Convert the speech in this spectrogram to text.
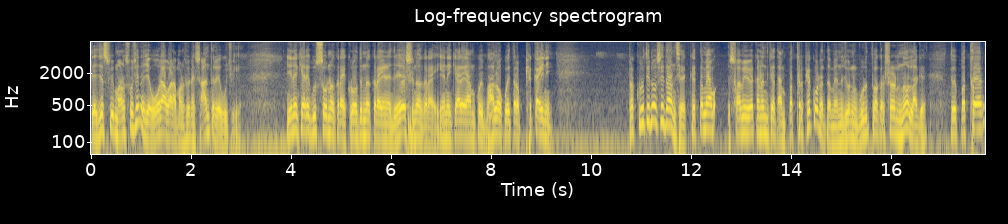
તેજસ્વી માણસો છે ને, જે ઓરાવાળા માણસો, એને શાંત રહેવું જોઈએ. એને ક્યારેય ગુસ્સો ન કરાય, ક્રોધ ન કરાય, એને દ્વેષ ન કરાય, એને ક્યારેય આમ કોઈ ભાલો કોઈ તરફ ફેંકાય નહીં. પ્રકૃતિનો સિદ્ધાંત છે કે તમે આમ સ્વામી વિવેકાનંદ કહેતા આમ પથ્થર ફેંકો ને તમે અને જો ગુરુત્વાકર્ષણ ન લાગે, તો એ પથ્થર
